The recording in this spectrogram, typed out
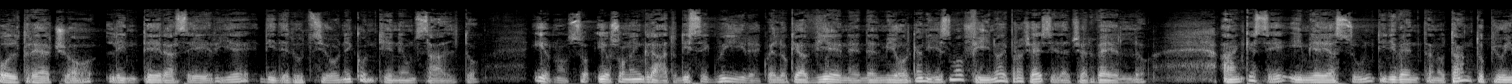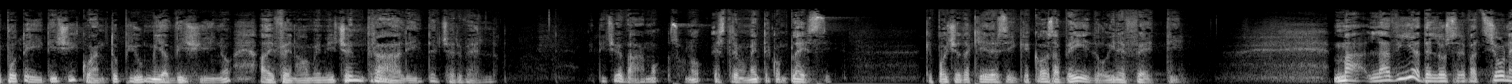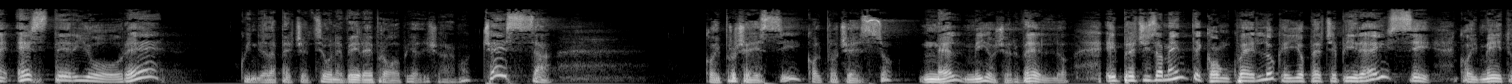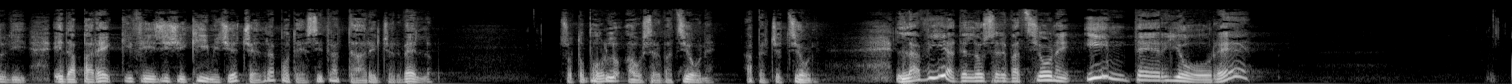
Oltre a ciò, l'intera serie di deduzioni contiene un salto io, so, io, sono in grado di seguire quello che avviene nel mio organismo fino ai processi del cervello, anche se i miei assunti diventano tanto più ipotetici quanto più mi avvicino ai fenomeni centrali del cervello. Dicevamo, sono estremamente complessi, che poi c'è da chiedersi che cosa vedo in effetti. Ma la via dell'osservazione esteriore quindi la percezione vera e propria, diciamo, cessa coi processi, col processo nel mio cervello e precisamente con quello che io percepirei se coi metodi ed apparecchi fisici, chimici, eccetera, potessi trattare il cervello, sottoporlo a osservazione, a percezione. La via dell'osservazione interiore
